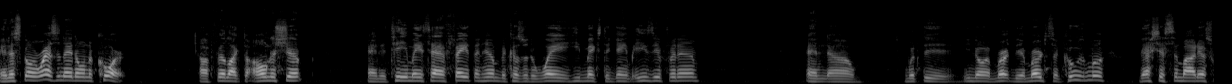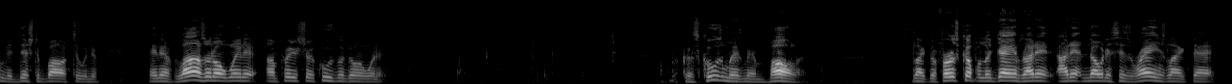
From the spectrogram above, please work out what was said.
and it's gonna resonate on the court. I feel like the ownership and the teammates have faith in him because of the way he makes the game easier for them and um, with the you know the emergence of Kuzma, that's just somebody else from the dish the ball to. And if and if Lonzo don't win it, I'm pretty sure Kuzma gonna win it because Kuzma has been balling. Like the first couple of games, I didn't I didn't notice his range like that,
